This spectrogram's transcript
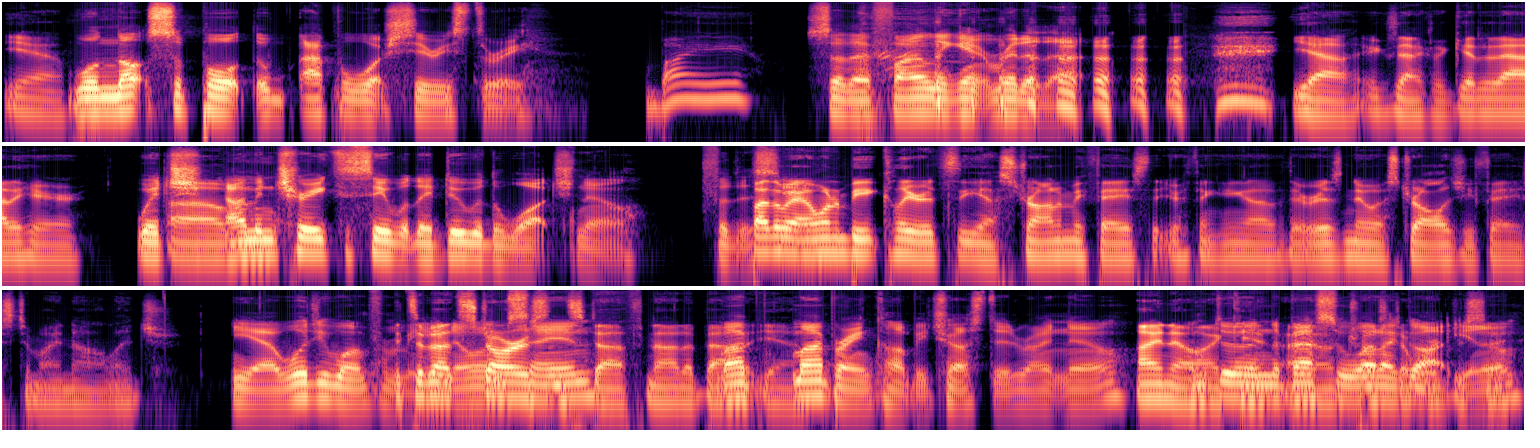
Yeah. will not support the Apple Watch Series three. Bye. So they're finally getting rid of that. yeah, exactly. Get it out of here. Which Um, I'm intrigued to see what they do with the watch now for this. By the way. I want to be clear. It's the astronomy face that you're thinking of. There is no astrology face, to my knowledge. Yeah, what do you want from It's me? You about know stars and stuff, not My, about yeah. my brain can't be trusted right now. I know. I'm I doing the best I of what I trust a word got, you you say. know.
